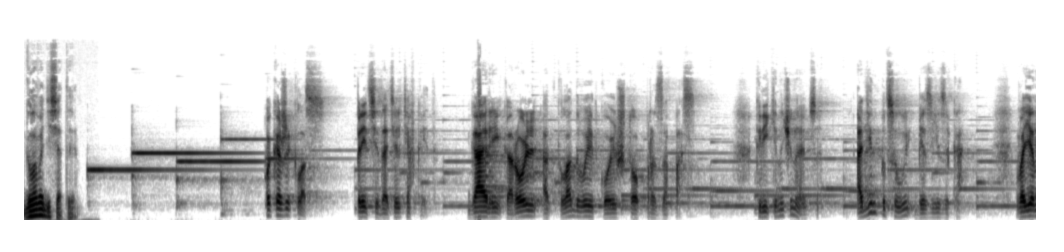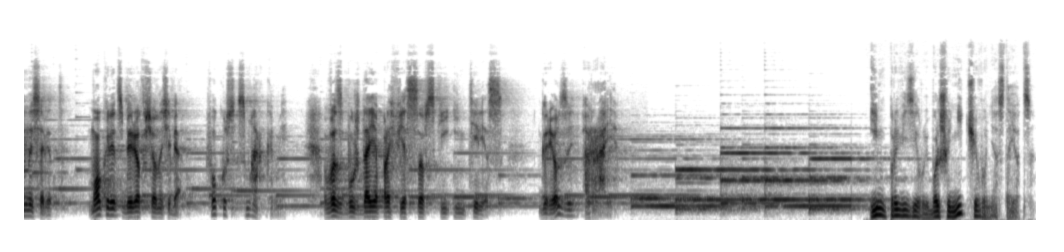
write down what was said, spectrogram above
Глава десятая. Покажи класс. Председатель тявкает. Гарри Король откладывает кое-что про запас. Крики начинаются. Один поцелуй без языка. Военный совет. Мокрец берет все на себя. Фокус с марками. Возбуждая профессорский интерес. Грезы о. Импровизируй, больше ничего не остается.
